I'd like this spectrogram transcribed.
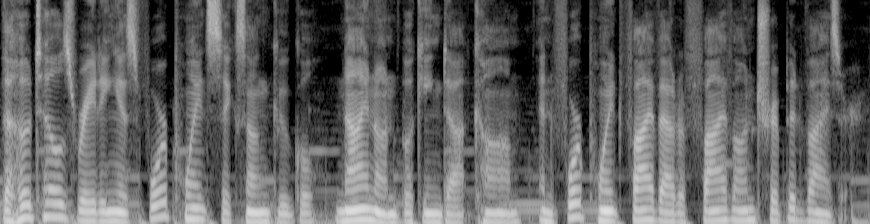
The hotel's rating is 4.6 on Google, 9 on Booking.com, and 4.5 out of 5 on TripAdvisor.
